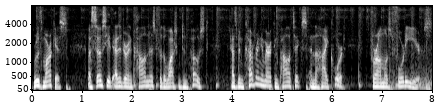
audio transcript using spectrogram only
Ruth Marcus, associate editor and columnist for the Washington Post, has been covering American politics and the High Court for almost 40 years.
